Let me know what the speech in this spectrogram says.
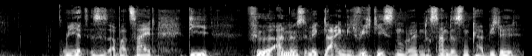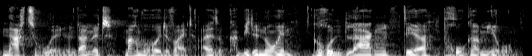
Und jetzt ist es aber Zeit, die für Anwendungsentwickler eigentlich wichtigsten oder interessantesten Kapitel nachzuholen. Und damit machen wir heute weiter. Also Kapitel 9, Grundlagen der Programmierung.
